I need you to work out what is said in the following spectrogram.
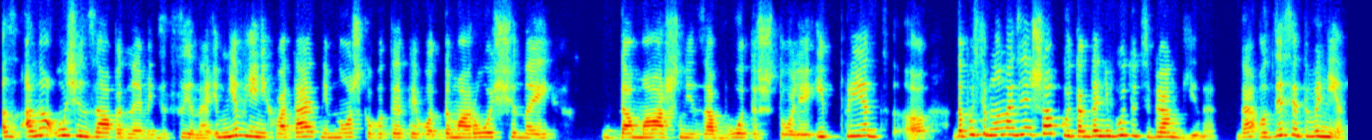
а, она очень западная медицина, и мне в ней не хватает хватает немножко вот этой вот доморощенной домашней заботы, что ли, и пред, э, допустим, ну надень шапку, и тогда не будет у тебя ангины, да, вот здесь этого нет.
